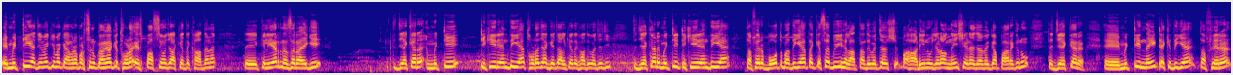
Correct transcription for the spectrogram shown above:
ਇਹ ਮਿੱਟੀ ਹੈ, ਜਿਵੇਂ ਕਿ ਮੈਂ ਕੈਮਰਾ ਪਰਸਨ ਨੂੰ ਕਹਾਂਗਾ ਕਿ ਥੋੜਾ ਇਸ ਪਾਸਿਓਂ ਜਾ ਕੇ ਦਿਖਾ ਦੇਣ ਤੇ ਕਲੀਅਰ ਨਜ਼ਰ ਆਏਗੀ। ਤੇ ਜੇਕਰ ਮਿੱਟੀ ਟਿਕੀ ਰਹਿੰਦੀ ਹੈ ਥੋੜਾ ਜਿਹਾ ਅੱਗੇ ਚੱਲ ਕੇ ਦਿਖਾ ਦਿਓ ਅਜੇ ਜੀ। ਤੇ ਜੇਕਰ ਮਿੱਟੀ ਟਿਕੀ ਰਹਿੰਦੀ ਹੈ, ਤਾਂ ਫਿਰ ਬਹੁਤ ਵਧੀਆ ਤਾਂ ਕਿਸੇ ਵੀ ਹਾਲਾਤਾਂ ਦੇ ਵਿੱਚ ਸ਼- ਪਹਾੜੀ ਨੂੰ ਜਿਹੜਾ ਉਹ ਨਹੀਂ ਛੇੜਿਆ ਜਾਵੇਗਾ ਪਾਰਕ ਨੂੰ। ਤੇ ਜੇਕਰ ਮਿੱਟੀ ਨਹੀਂ ਟਿਕਦੀ ਹੈ, ਤਾਂ ਫਿਰ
